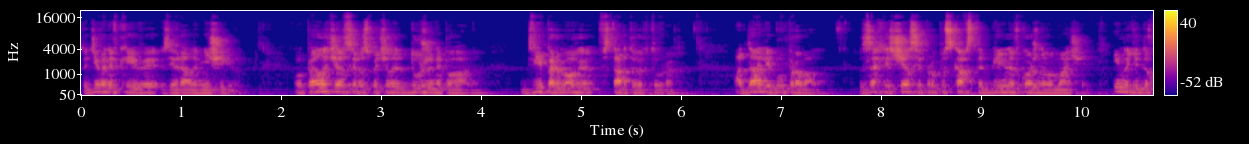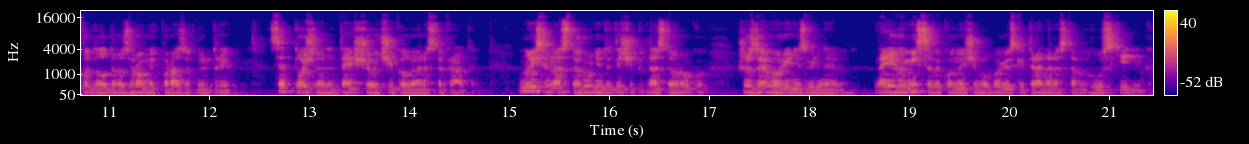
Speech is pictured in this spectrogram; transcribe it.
Тоді вони в Києві зіграли нічию. В ОПЛ Челсі розпочали дуже непогано. Дві перемоги в стартових турах. А далі був провал. Захист Челсі пропускав стабільно в кожному матчі, іноді доходило до розгромних поразок 0-3. Це точно не те, що очікували аристократи. Ну і 17 грудня 2015 року Жозе Мауріні звільнили. На його місце виконуючим обов'язки тренера став Гус Хідінг.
